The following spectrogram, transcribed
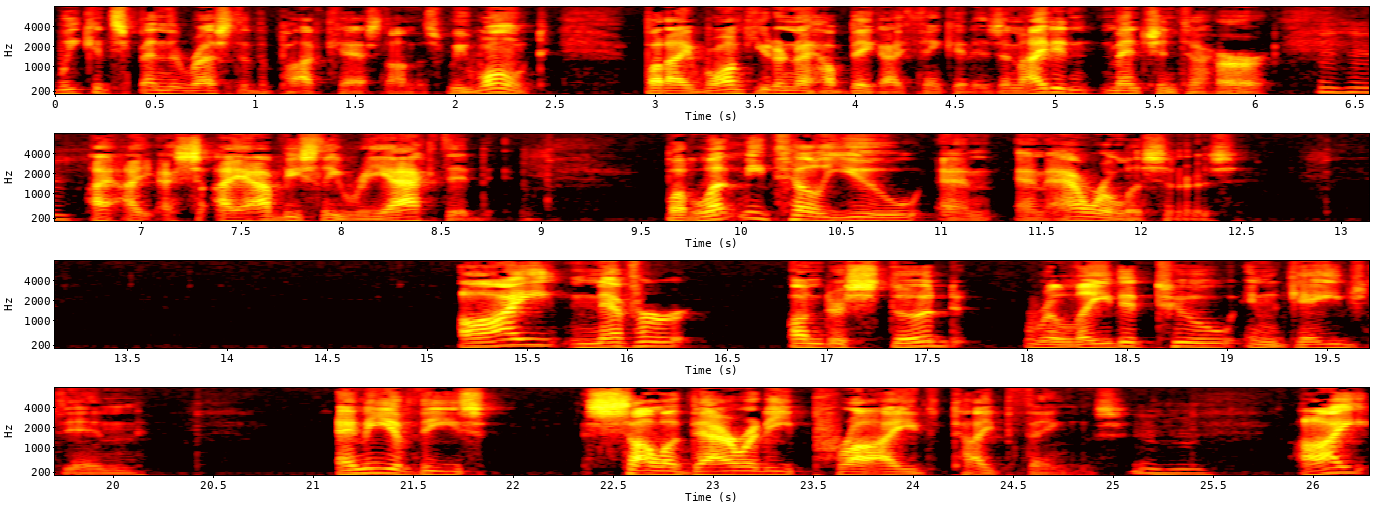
We could spend the rest of the podcast on this. We won't, but I want you to know how big I think it is. And I didn't mention to her. I, I, I obviously reacted, but let me tell you and and our listeners. I never understood, related to, engaged in any of these solidarity, pride type things. Mm-hmm. I,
